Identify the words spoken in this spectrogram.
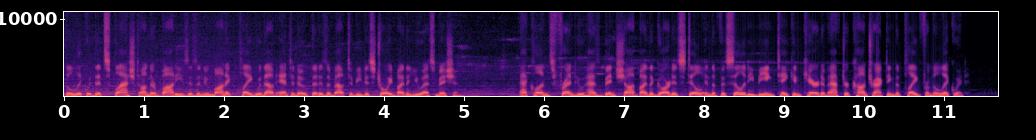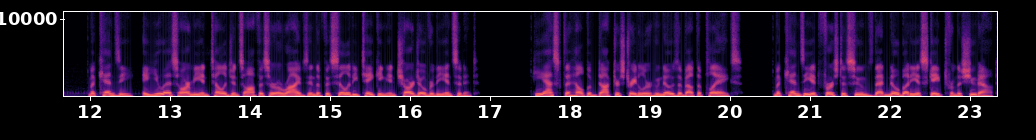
the liquid that splashed on their bodies is a pneumonic plague without antidote that is about to be destroyed by the US mission. Eklund's friend who has been shot by the guard is still in the facility being taken care of after contracting the plague from the liquid. Mackenzie, a U.S. Army intelligence officer arrives in the facility taking in charge over the incident. He asked the help of Dr. Stradner who knows about the plagues. Mackenzie at first assumes that nobody escaped from the shootout.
